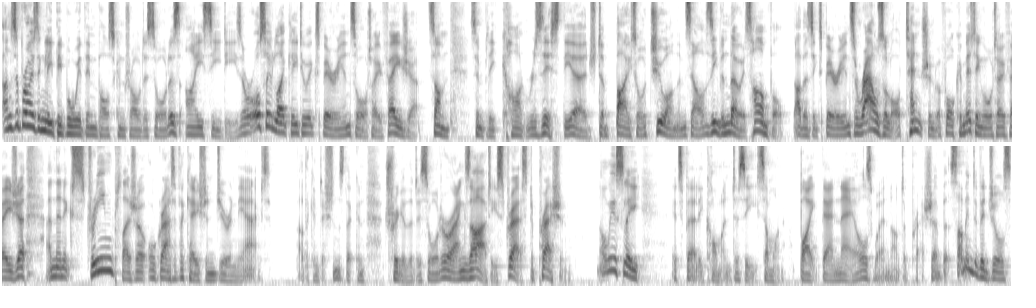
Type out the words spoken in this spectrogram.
Unsurprisingly, people with impulse control disorders, ICDs, are also likely to experience autophagia. Some simply can't resist the urge urge to bite or chew on themselves, even though it's harmful. Others experience arousal or tension before committing autophagia, and then extreme pleasure or gratification during the act. Other conditions that can trigger the disorder are anxiety, stress, depression. Obviously, it's fairly common to see someone bite their nails when under pressure, but some individuals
